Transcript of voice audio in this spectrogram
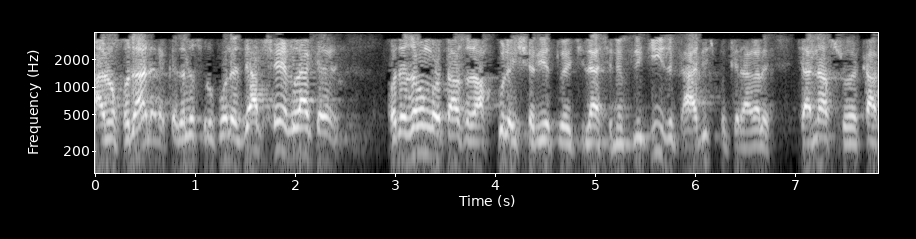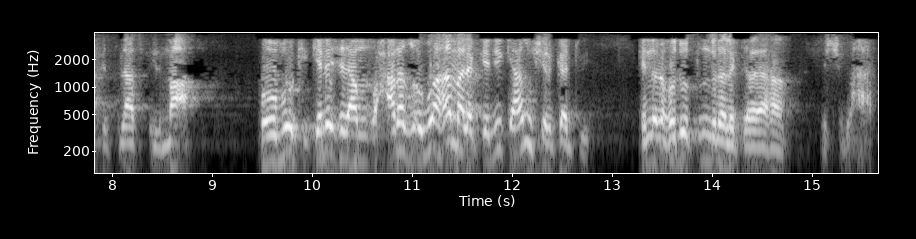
قانون خدا لري که د لس روپو نه زیات شی غلا کړي خو د زمونږ تاسو د خپل شریعت وی چې لاس نه پرې کیږي ځکه حدیث پکې راغلی چې الناس شو کافي ثلاث فی الماء په اوبو کې کله چې د محرز اوبه هم لکه دي کې هم شرکت وي ان الحدود تندر لکه ها الشبهات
